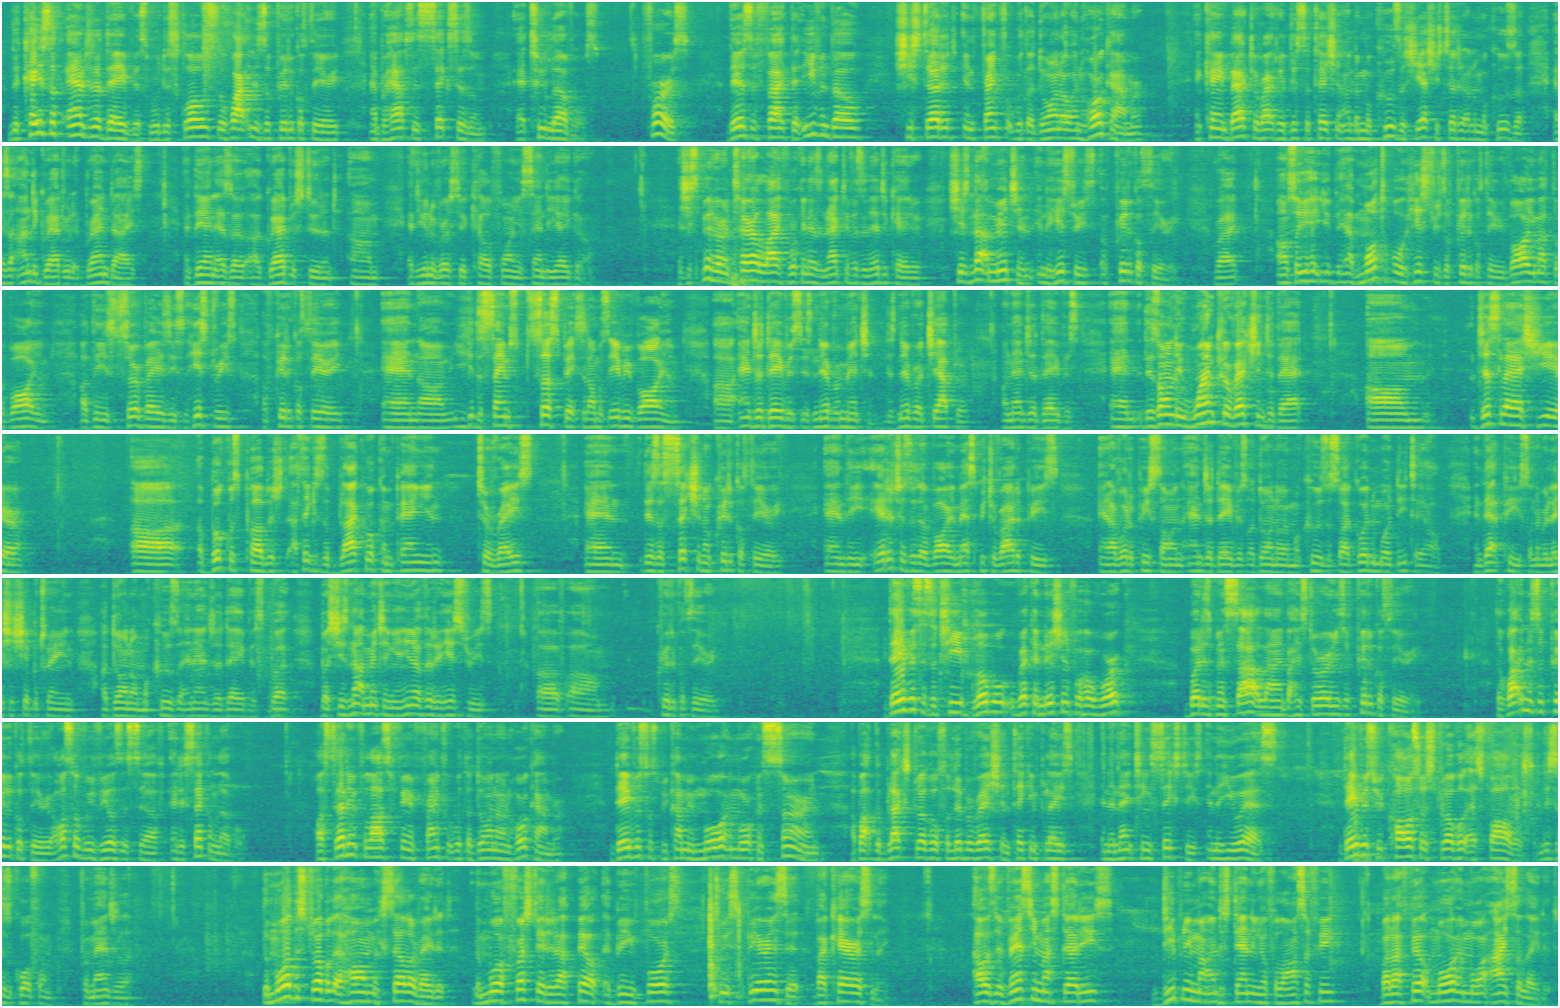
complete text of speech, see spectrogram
the case of Angela Davis will disclose the whiteness of critical theory and perhaps its sexism at two levels. First, there's the fact that even though She studied in Frankfurt with Adorno and Horkheimer and came back to write her dissertation under Marcuse. She actually studied under Marcuse as an undergraduate at Brandeis and then as a, a graduate student um, at the University of California, San Diego. And she spent her entire life working as an activist and educator. She is not mentioned in the histories of critical theory, right? Um, so you, ha- you have multiple histories of critical theory, volume after volume of these surveys, these histories of critical theory, and um, you get the same suspects in almost every volume. Uh, Angela Davis is never mentioned. There's never a chapter on Angela Davis, and there's only one correction to that. Um, just last year, uh, a book was published. I think it's the Blackwell Companion to Race, and there's a section on critical theory. And the editors of that volume asked me to write a piece, and I wrote a piece on Angela Davis, Adorno, and Marcuse. So I go into more detail in that piece on the relationship between Adorno, Marcuse, and Angela Davis. But but she's not mentioning any other histories of um, critical theory. Davis has achieved global recognition for her work, but has been sidelined by historians of critical theory. The whiteness of critical theory also reveals itself at a second level. While studying philosophy in Frankfurt with Adorno and Horkheimer, Davis was becoming more and more concerned about the black struggle for liberation taking place in the 1960s in the U.S. Davis recalls her struggle as follows, and this is a quote from, from Angela. The more the struggle at home accelerated, the more frustrated I felt at being forced to experience it vicariously. I was advancing my studies, deepening my understanding of philosophy, but I felt more and more isolated.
